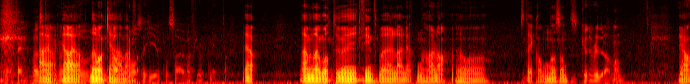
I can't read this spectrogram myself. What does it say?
Jeg tenkte bare å Ja, ja. stikke Ja, ja. Det var ikke her, i hvert fall. hive på, seg, i hvert fall gjort mitt. da Nei, men det er godt det gikk fint med leiligheten her, da. Og stekeovnen og sånt. Kunne du bli brannmann? Ja,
